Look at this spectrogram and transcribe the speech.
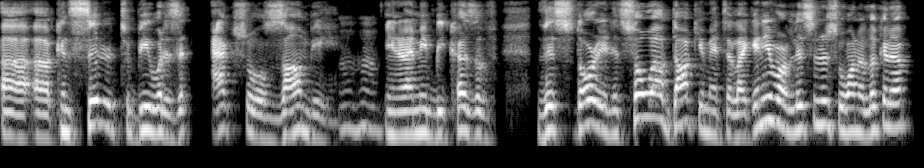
uh, uh, considered to be what is an actual zombie. Mhm. You know what I mean? Because of this story, and it's so well documented. Like any of our listeners who want to look it up,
